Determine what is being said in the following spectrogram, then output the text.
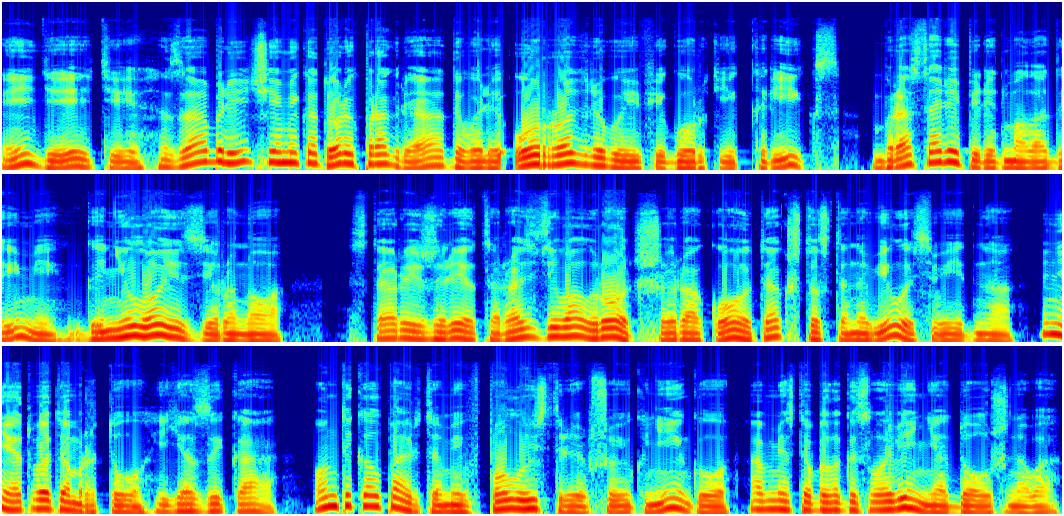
и дети, за обличьями которых проглядывали уродливые фигурки Крикс, бросали перед молодыми гнилое зерно. Старый жрец раздевал рот широко, так что становилось видно. Нет в этом рту языка. Он тыкал пальцами в полуистревшую книгу, а вместо благословения должного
